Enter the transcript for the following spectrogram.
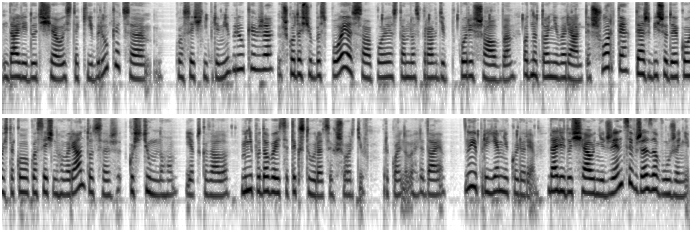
Далі йдуть ще ось такі брюки. Це класичні прямі брюки вже. Шкода, що без пояса, пояс там насправді порішав би. Однотонні варіанти. Шорти теж більше до якогось такого класичного варіанту, це ж костюмного, я б сказала. Мені подобається текстура цих шортів, прикольно виглядає. Ну і приємні кольори. Далі йдуть ще одні джинси, вже завужені.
